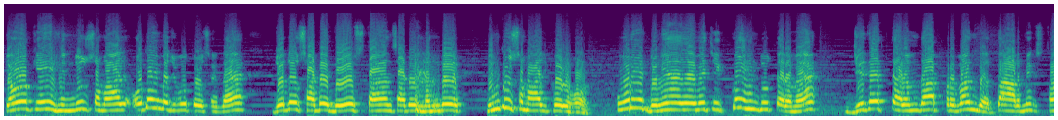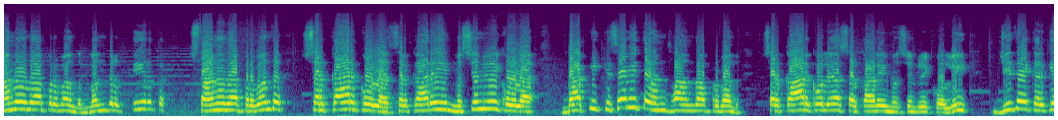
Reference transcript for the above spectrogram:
ਕਿਉਂਕਿ ਹਿੰਦੂ ਸਮਾਜ ਉਦੋਂ ਹੀ ਮਜ਼ਬੂਤ ਹੋ ਸਕਦਾ ਹੈ ਜਦੋਂ ਸਾਡੇ ਦੇਵ ਸਥਾਨ, ਸਾਡੇ ਮੰਦਿਰ ਹਿੰਦੂ ਸਮਾਜ ਕੋਲ ਹੋਣ। ਪੂਰੀ ਦੁਨੀਆ ਦੇ ਵਿੱਚ ਇੱਕੋ ਹੀ ਹਿੰਦੂ ਧਰਮ ਹੈ, ਜਿਹਦੇ ਧਰਮ ਦਾ ਪ੍ਰਬੰਧ, ਧਾਰਮਿਕ ਸਥਾਨਾਂ ਦਾ ਪ੍ਰਬੰਧ, ਮੰਦਿਰ, ਤੀਰਥ ਸਥਾਨਾਂ ਦਾ ਪ੍ਰਬੰਧ ਸਰਕਾਰ ਕੋਲ ਹੈ, ਸਰਕਾਰੀ ਮਸ਼ੀਨਰੀ ਕੋਲ ਹੈ। ਬਾਕੀ ਕਿਸੇ ਵੀ ਧਰਮ ਸਥਾਨ ਦਾ ਪ੍ਰਬੰਧ ਸਰਕਾਰ ਕੋਲ ਹੈ, ਸਰਕਾਰੀ ਮਸ਼ੀਨਰੀ ਕੋਲ ਨਹੀਂ। ਜਿਹਦੇ ਕਰਕੇ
